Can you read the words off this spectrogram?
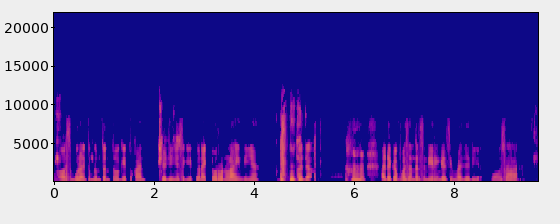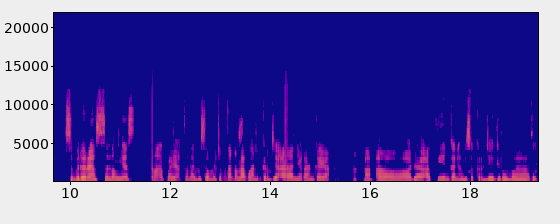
eh, sebulan itu belum tentu gitu kan gajinya segitu naik turun lah intinya. Ada ada kepuasan tersendiri nggak sih Mbak jadi pengusaha? Sebenarnya senangnya karena apa ya? Karena bisa menciptakan lapangan pekerjaan ya kan kayak eh, ada admin kan yang bisa kerja di rumah, terus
